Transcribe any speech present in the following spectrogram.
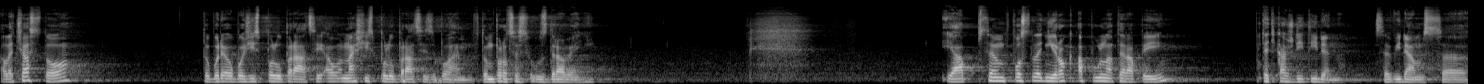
Ale často to bude o boží spolupráci a o naší spolupráci s Bohem v tom procesu uzdravení. Já jsem v poslední rok a půl na terapii, teď každý týden se vydám s,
